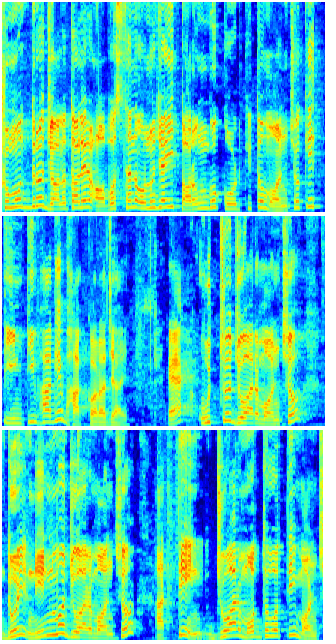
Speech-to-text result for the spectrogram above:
সমুদ্র জলতলের অবস্থান অনুযায়ী তরঙ্গ কর্তৃত মঞ্চকে তিনটি ভাগে ভাগ করা যায়। এক, উচ্চ জোয়ার মঞ্চ, দুই, নিম্ন জোয়ার মঞ্চ, আর তিন, জোয়ার মধ্যবর্তী মঞ্চ।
